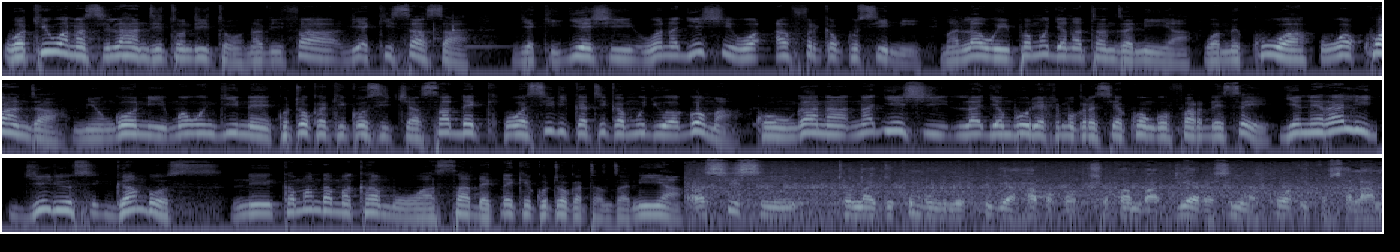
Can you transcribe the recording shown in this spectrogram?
wakiwa na silaha nzito nzito na vifaa vya kisasa vya kijeshi. Wanajeshi wa Afrika Kusini, Malawi pamoja na Tanzania wamekuwa wa kwanza miongoni mwa wengine kutoka kikosi cha SADC kuwasili katika mji wa Goma kuungana na jeshi la Jamhuri ya Kidemokrasia ya Kongo FARDC. Jenerali Julius Gambos ni kamanda makamu wa SADC kutoka Tanzania. Sisi tuna jukumu limekuja hapa kuhakikisha kwamba DRC inakuwa iko salama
